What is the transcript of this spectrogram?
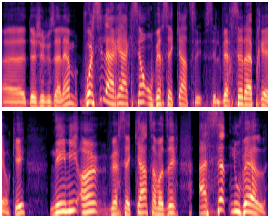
euh, de Jérusalem. Voici la réaction au verset 4. C'est le verset d'après, OK? Néhémie 1, verset 4, ça va dire À cette nouvelle,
